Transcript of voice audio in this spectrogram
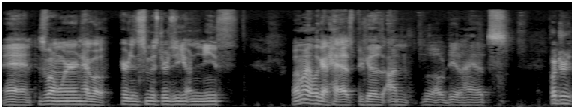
And this is what I'm wearing. I have a Harrison Smith jersey underneath. But I might look at hats because I'm a little outdated on hats. But yeah,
